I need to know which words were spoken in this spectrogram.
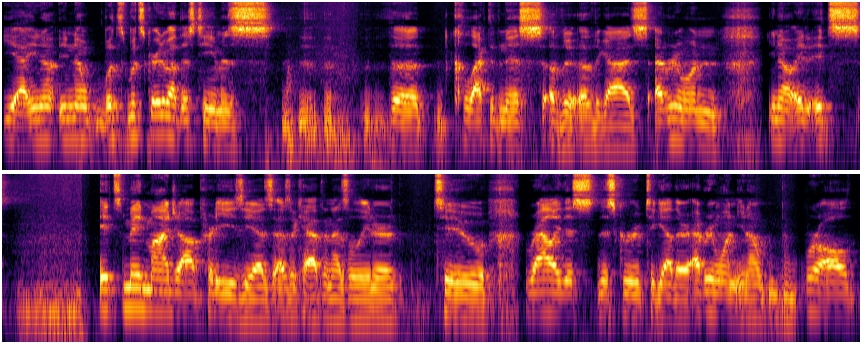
Yeah, you know, you know what's what's great about this team is the, the collectiveness of the of the guys. Everyone, you know, it, it's it's made my job pretty easy as as a captain, as a leader, to rally this this group together. Everyone, you know, we're all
